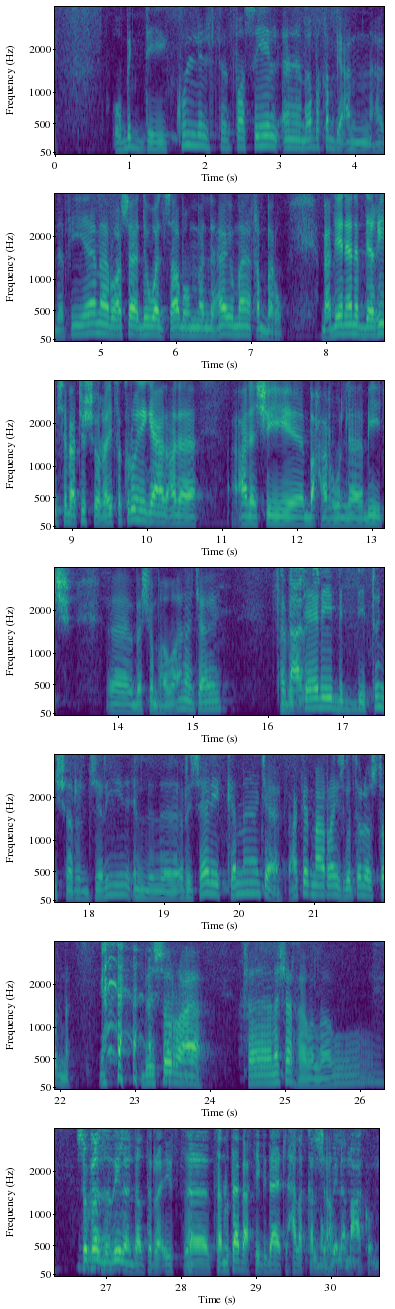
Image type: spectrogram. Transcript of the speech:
وبدي كل التفاصيل أنا ما بخبي عن هذا في ياما رؤساء دول صابهم الهاي وما خبروا. بعدين أنا بدي أغيب سبعة أشهر يفكروني قاعد على على شيء بحر ولا بيتش آه، بشمها وأنا جاي. فبالتالي بدي تنشر الجريدة الرسالة كما جاءت. حكيت مع الرئيس قلت له استرنا. بسرعة. فنشرها والله. و... شكرا جزيلا دولة الرئيس. سنتابع في بداية الحلقة المقبلة معكم.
